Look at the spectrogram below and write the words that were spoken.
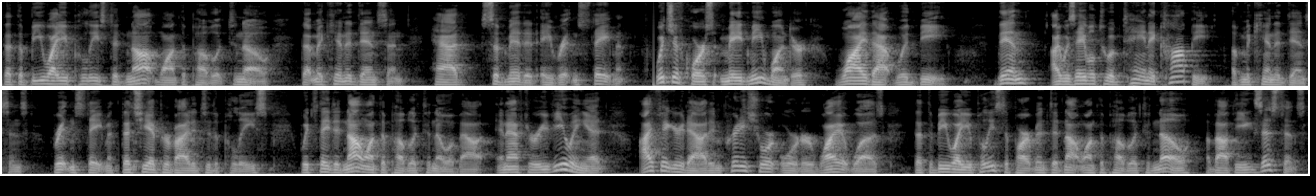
that the BYU police did not want the public to know that McKenna Denson had submitted a written statement, which of course made me wonder why that would be. Then I was able to obtain a copy of McKenna Denson's written statement that she had provided to the police, which they did not want the public to know about. And after reviewing it, I figured out in pretty short order why it was that the BYU Police Department did not want the public to know about the existence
